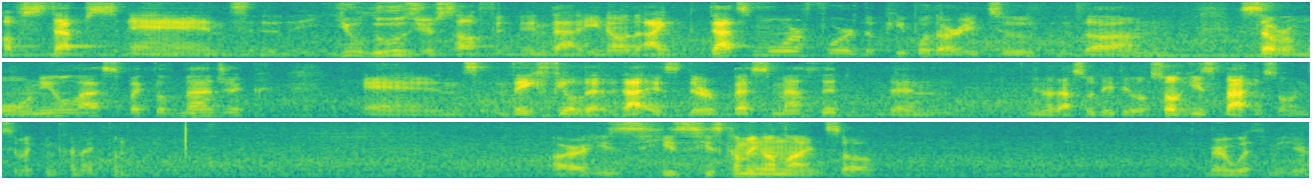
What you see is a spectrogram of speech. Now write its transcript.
of steps and you lose yourself in that you know? I that's more for the people that are into the um, ceremonial aspect of magic and they feel that that is their best method then you know that's what they do. So he's back so let me see if i can connect him all right he's he's he's coming online so bear with me here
